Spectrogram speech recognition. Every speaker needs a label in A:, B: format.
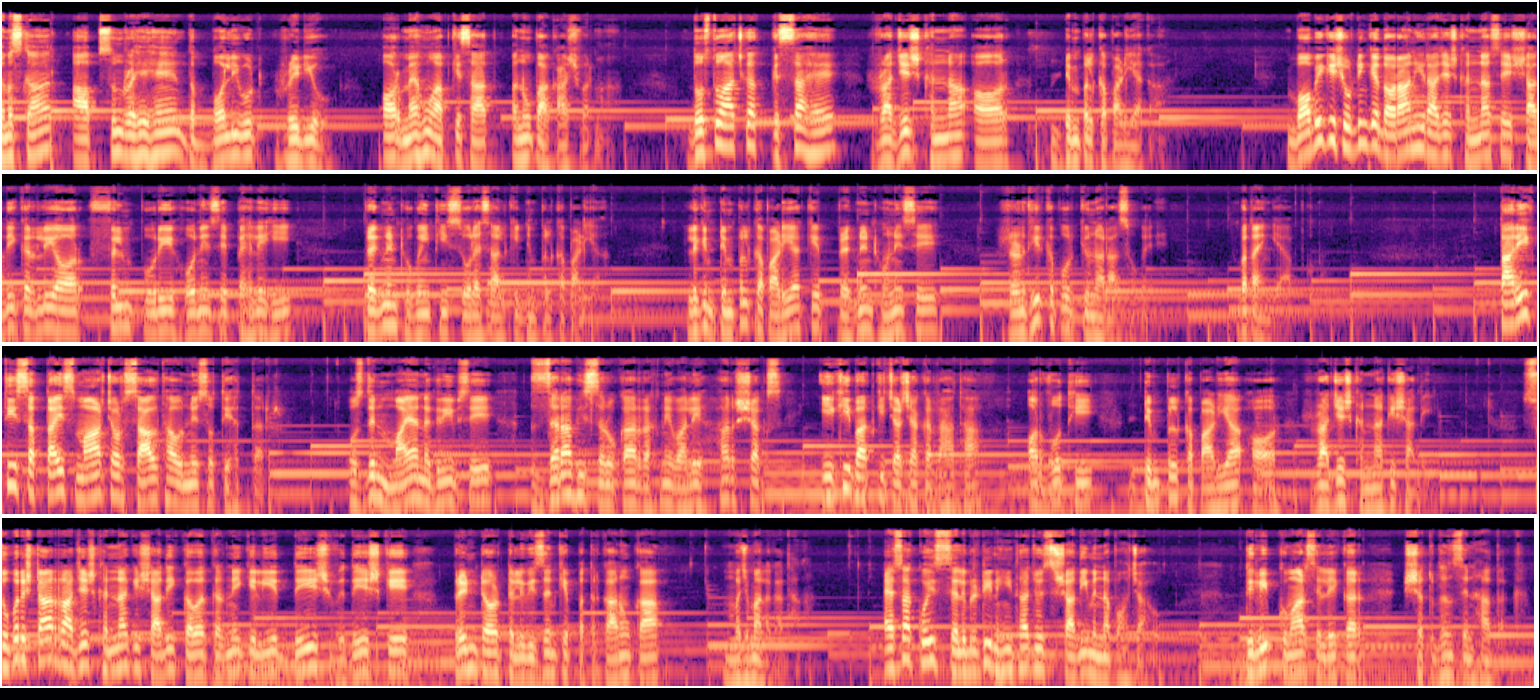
A: नमस्कार, आप सुन रहे हैं द बॉलीवुड रेडियो और मैं हूँ आपके साथ अनूप आकाश वर्मा। दोस्तों, आज का किस्सा है राजेश खन्ना और डिम्पल कपाड़िया का। बॉबी की शूटिंग के दौरान ही राजेश खन्ना से शादी कर ली और फ़िल्म पूरी होने से पहले ही प्रेग्नेंट हो गई थी 16 साल की डिम्पल कपाड़िया। लेकिन डिम्पल कपाड़िया के प्रेग्नेंट होने से रणधीर कपूर क्यों नाराज़ हो गए? बताएँगे आप। तारीख थी 27 मार्च और साल था 1973 उस दिन माया नगरीब से जरा भी सरोकार रखने वाले हर शख्स एक ही बात की चर्चा कर रहा था और वो थी डिम्पल कपाड़िया और राजेश खन्ना की शादी। सुपरस्टार राजेश खन्ना की शादी कवर करने के लिए देश विदेश के प्रिंट और टेलीविज़न के पत्रकारों का मजमा लगा था। ऐसा कोई सेलिब्रिटी नहीं था जो इस शादी में न पहुँचा हो। दिलीप कुमार से लेकर शत्रुघ्न सिन्हा तक।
